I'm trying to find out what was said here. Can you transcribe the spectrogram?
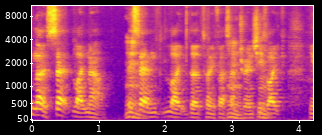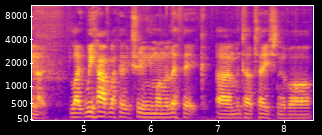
no, it's set like now. It's Mm. set in like the twenty first Mm, century, and she's mm. like, you know, like we have like an extremely monolithic um, interpretation of our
